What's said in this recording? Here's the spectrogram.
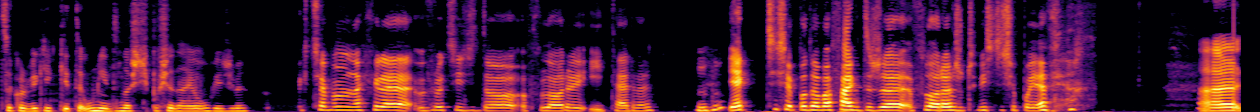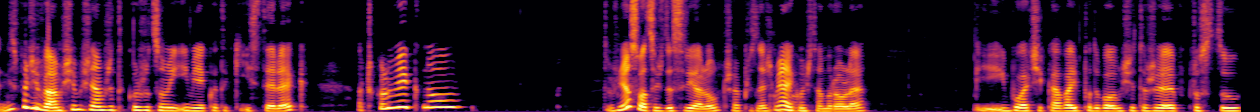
cokolwiek jakie te umiejętności posiadają wiedźmy. Chciałabym na chwilę wrócić do Flory i Terry. Mhm. Jak ci się podoba fakt, że Flora rzeczywiście się pojawia? E, nie spodziewałam się, myślałam, że tylko rzucą jej imię jako taki isterek. Aczkolwiek, no. Wniosła coś do serialu, trzeba przyznać, miała mhm. jakąś tam rolę. I była ciekawa, i podobało mi się to, że po prostu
